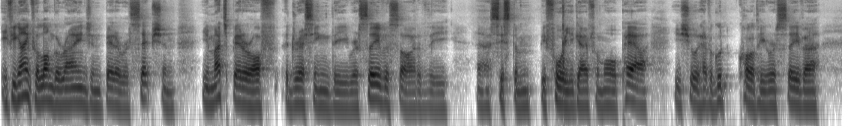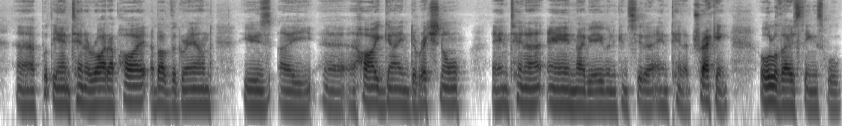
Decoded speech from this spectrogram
if you're going for longer range and better reception, you're much better off addressing the receiver side of the uh, system before you go for more power. You should have a good quality receiver, uh, put the antenna right up high above the ground, use a, uh, a high gain directional antenna and maybe even consider antenna tracking. All of those things will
